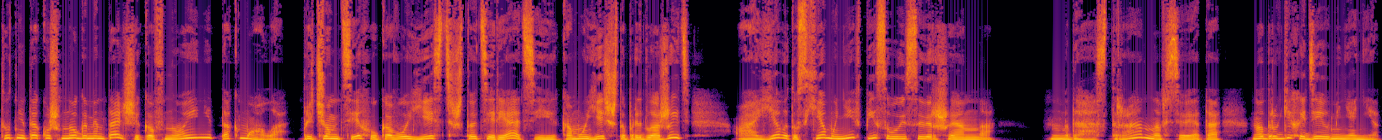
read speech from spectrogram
Тут не так уж много ментальщиков, но и не так мало. Причем тех, у кого есть что терять и кому есть что предложить, а я в эту схему не вписываюсь совершенно. Да, странно все это, но других идей у меня нет.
